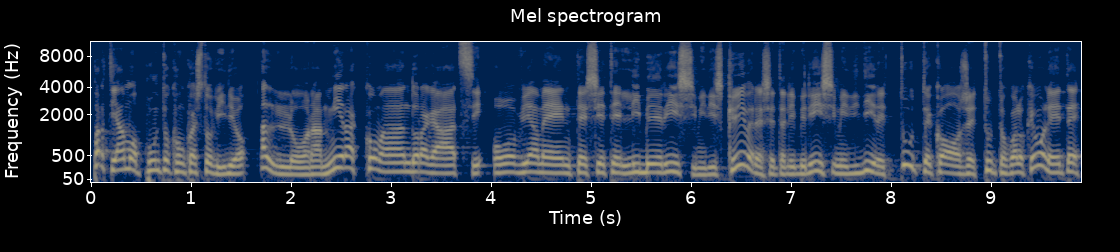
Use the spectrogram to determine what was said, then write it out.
Partiamo appunto con questo video. Allora, mi raccomando ragazzi, ovviamente siete liberissimi di scrivere, siete liberissimi di dire tutte cose, tutto quello che volete.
